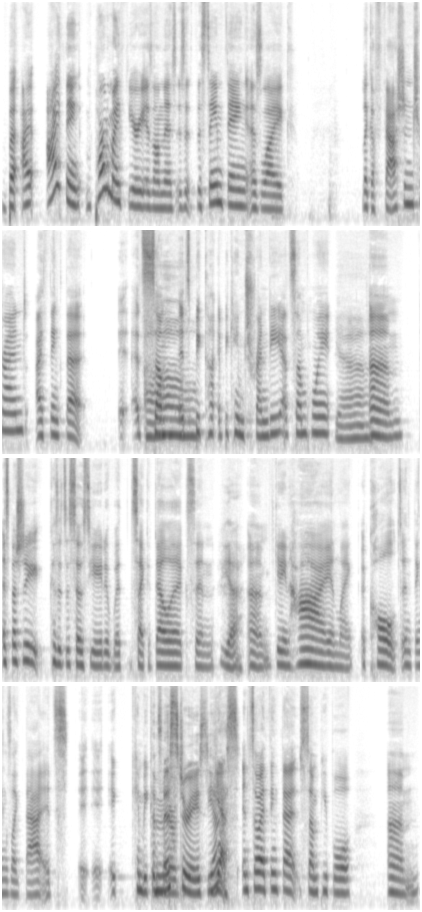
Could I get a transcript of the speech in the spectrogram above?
but I I think part of my theory is on this is it's the same thing as like like a fashion trend. I think that it- at some it's become it became trendy at some point. yeah. Um, especially because it's associated with psychedelics and yeah. um, getting high and like occult and things like that. It's it, it, can be The considered mysteries. Yes. and so I think that some people um,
